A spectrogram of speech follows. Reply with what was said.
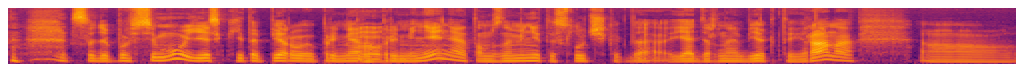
Судя по всему, есть какие-то первые примеры ну. применения. Там знаменитый случай, когда ядерные объекты Ирана э,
